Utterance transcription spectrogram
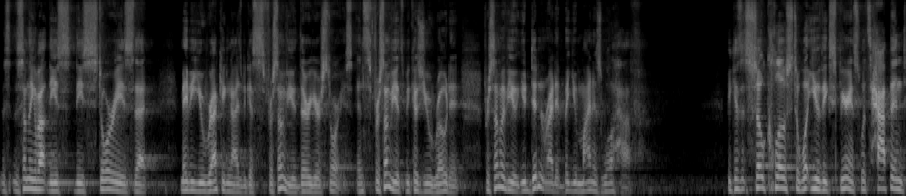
There's something about these, these stories that maybe you recognize because for some of you, they're your stories. And for some of you, it's because you wrote it. For some of you, you didn't write it, but you might as well have. Because it's so close to what you've experienced, what's happened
